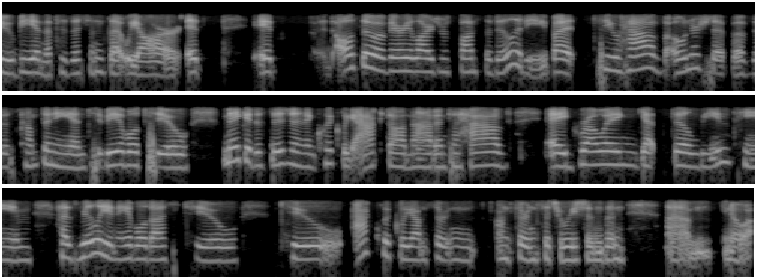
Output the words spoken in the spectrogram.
to be in the positions that we are. It's it's also a very large responsibility, but to have ownership of this company and to be able to make a decision and quickly act on that and to have a growing yet still lean team has really enabled us to to act quickly on certain on certain situations. And um, you know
